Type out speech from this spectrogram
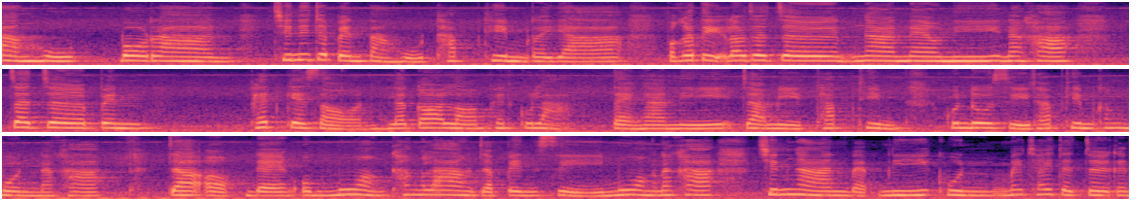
ต่างหูโบราณ ชิ้นนี้จะเป็นต่างหูทับทิมระยะ ปกติเราจะเจองานแนวนี้นะคะ จะเจอเป็นเพชรเกสรแล้วก็ล้อมเพชรกุหลาบ แต่งานนี้จะมีทับทิม คุณดูสีทับทิมข้างบนนะคะ จะออกแดงอมม่วงข้างล่างจะเป็นสีม่วงนะคะ ชิ้นงานแบบนี้คุณไม่ใช่จะเจอกัน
